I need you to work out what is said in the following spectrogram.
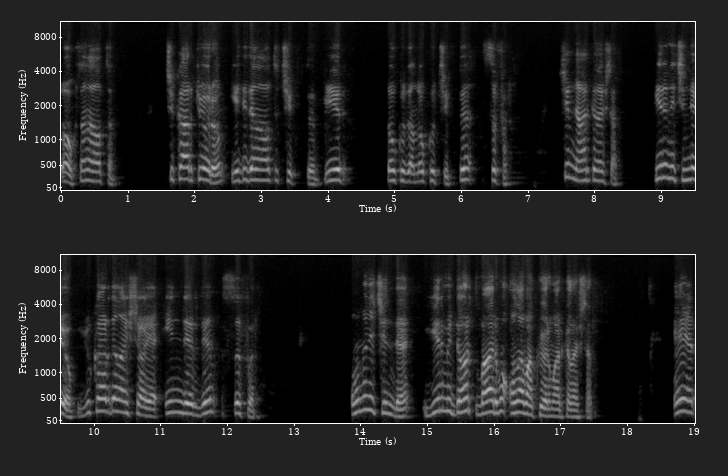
96. Çıkartıyorum. 7'den 6 çıktı. 1 9'dan 9 çıktı. 0. Şimdi arkadaşlar birin içinde yok. Yukarıdan aşağıya indirdim 0. Onun içinde 24 var mı ona bakıyorum arkadaşlar. Eğer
